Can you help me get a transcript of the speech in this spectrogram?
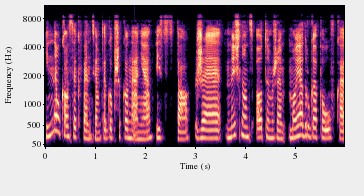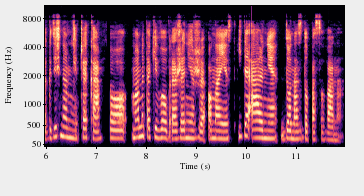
Inną konsekwencją tego przekonania jest to, że myśląc o tym, że moja druga połówka gdzieś na mnie czeka, to mamy takie wyobrażenie, że ona jest idealnie do nas dopasowana.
